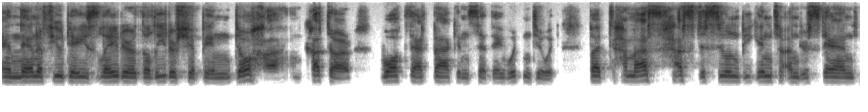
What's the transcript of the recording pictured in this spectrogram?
And then a few days later, the leadership in Doha, in Qatar, walked that back and said they wouldn't do it. But Hamas has to soon begin to understand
